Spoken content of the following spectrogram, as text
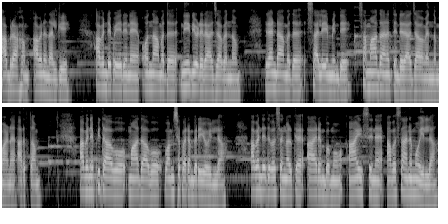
അബ്രാഹം അവന് നൽകി. അവന്റെ പേരിന് ഒന്നാമത് നീതിയുടെ രാജാവെന്നും രണ്ടാമത് സലേമിന്റെ സമാധാനത്തിന്റെ രാജാവെന്നുമാണ് അർത്ഥം. അവന് പിതാവോ മാതാവോ വംശപരമ്പരയോ ഇല്ല. അവന്റെ ദിവസങ്ങൾക്ക് ആരംഭമോ ആയുസ്സിന് അവസാനമോ ഇല്ല.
